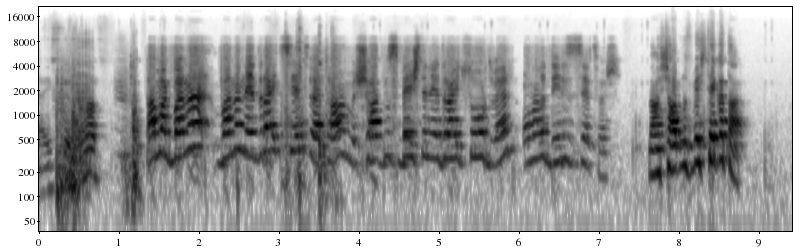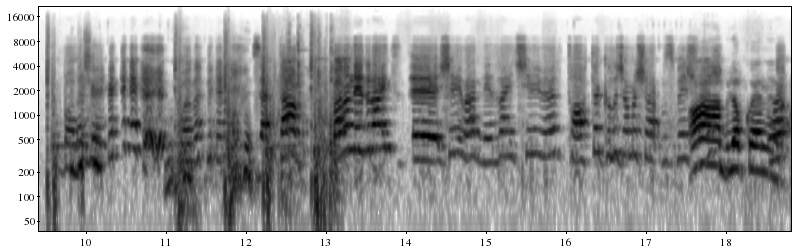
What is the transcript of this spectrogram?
Ya, istiyorsan at. Tamam bak bana bana Netherite set ver tamam mı? Sharpness 5'te Netherite sword ver. Ona da deniz set ver. Lan Sharpness 5 tek atar. Bana ne? bana ne? Sen tamam. Bana netherite e, şey ver. Netherite şey ver. Tahta kılıç ama şartımız 5 ver. Aa blok koyamıyorum. Ona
